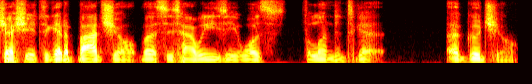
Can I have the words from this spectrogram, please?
Cheshire to get a bad shot versus how easy it was for London to get a good shot.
